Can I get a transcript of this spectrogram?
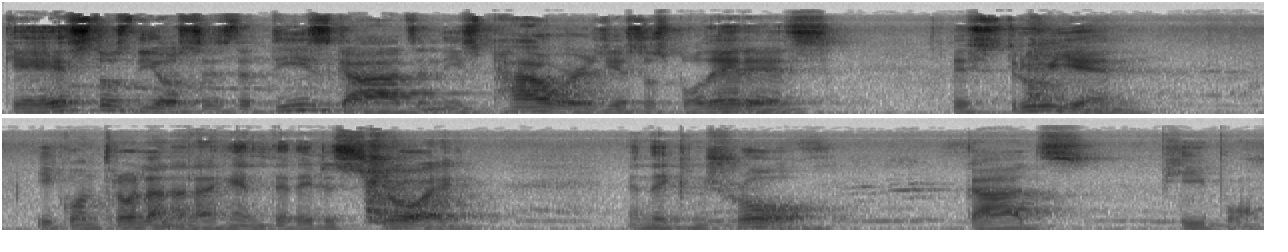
que estos dioses, that these gods and these powers y estos poderes destruyen y controlan a la gente. They destroy and they control God's people.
